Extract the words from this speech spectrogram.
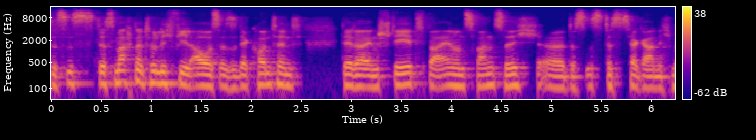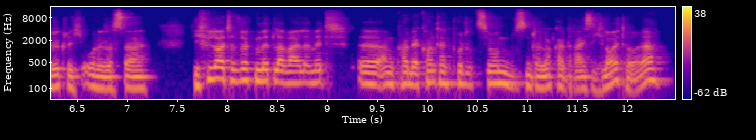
das, ist, das macht natürlich viel aus. Also der Content, der da entsteht bei 21, äh, das, ist, das ist ja gar nicht möglich, ohne dass da. Wie viele Leute wirken mittlerweile mit äh, an der Content-Produktion? Das sind da locker 30 Leute, oder?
